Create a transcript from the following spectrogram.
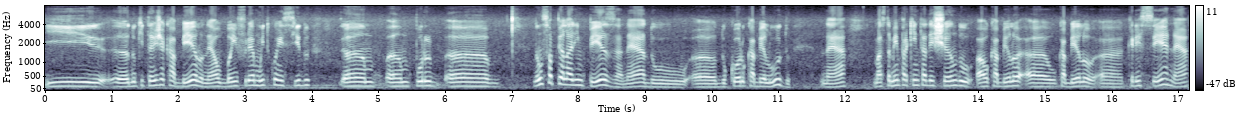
E uh, no que tange a cabelo, né? O banho frio é muito conhecido um, um, por uh, não só pela limpeza, né? Do, do couro cabeludo, né? Mas também para quem está deixando o cabelo, o cabelo crescer, né?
